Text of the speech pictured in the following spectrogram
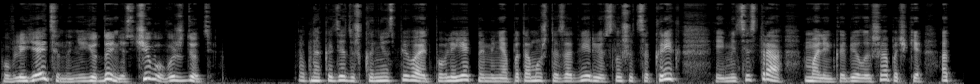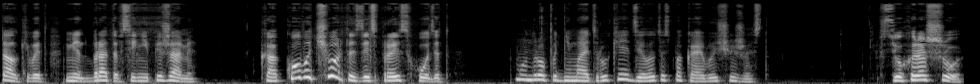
«Повлияйте на нее, Деннис, чего вы ждете?» Однако дедушка не успевает повлиять на меня, потому что за дверью слышится крик, и медсестра в маленькой белой шапочке отталкивает медбрата в синей пижаме. «Какого черта здесь происходит?» Монро поднимает руки и делает успокаивающий жест. «Все хорошо.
